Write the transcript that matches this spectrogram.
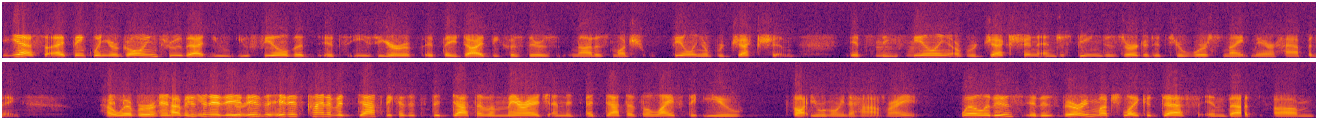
Yes, I think when you're going through that, you you feel that it's easier if, if they died because there's not as much feeling of rejection. It's the mm-hmm. feeling of rejection and just being deserted. It's your worst nightmare happening. However, and having Susan, it, it is it is kind of a death because it's the death of a marriage and the, a death of the life that you thought you were going to have, right? Well, it is. It is very much like a death in that um,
